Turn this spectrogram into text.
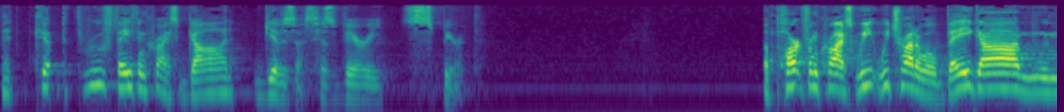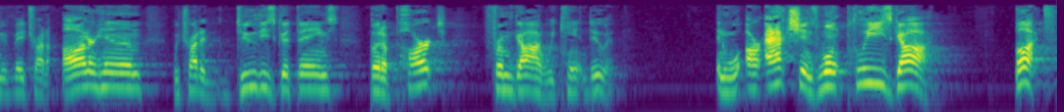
That through faith in Christ, God gives us his very spirit. Apart from Christ, we, we try to obey God, we may try to honor him, we try to do these good things, but apart from God, we can't do it. and our actions won't please God. But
